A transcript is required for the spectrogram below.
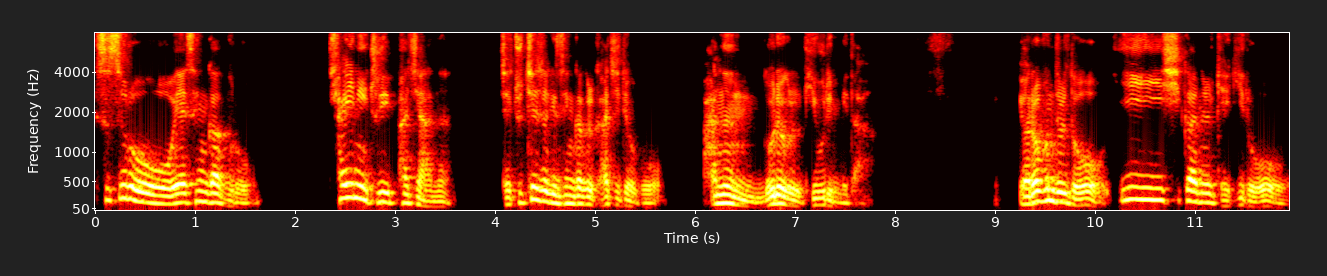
스스로의 생각으로 타인이 주입하지 않은 제 주체적인 생각을 가지려고 많은 노력을 기울입니다. 여러분들도 이 시간을 계기로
